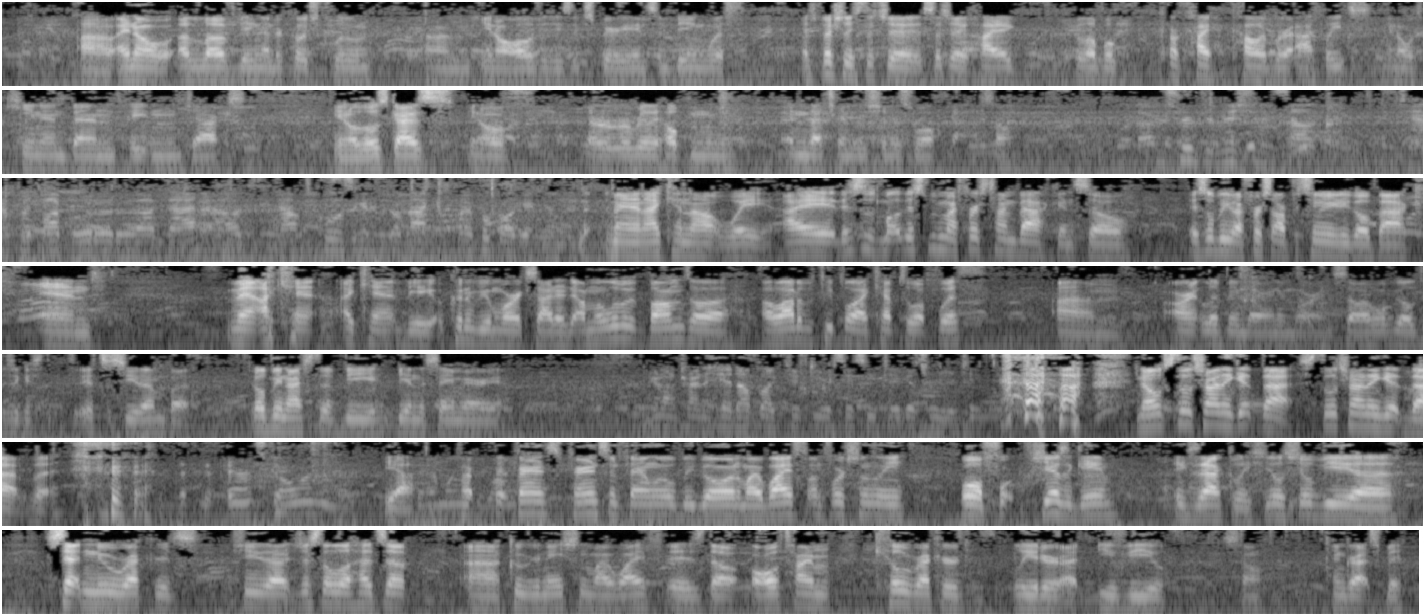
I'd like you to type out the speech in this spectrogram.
uh, I know I love being under Coach Clune. Um, you know, all of his experience and being with, especially such a such a high level or high caliber athletes. You know, with Keenan, Ben, Peyton, Jax. You know, those guys. You know, are really helping me in that transition as well. So. I'm sure your mission in South in Tampa. Talk a little bit about that. How, how cool is it going to go back and play a football game? Man, I cannot wait. I this is this will be my first time back, and so this will be my first opportunity to go back. And man, I can't I can't be couldn't be more excited. I'm a little bit bummed. Uh, a lot of the people I kept up with um, aren't living there anymore, and so I won't be able to get to see them. But it'll be nice to be be in the same area. You're not trying to hit up like 50 or 60 tickets from your team? no, still trying to get that. Still trying to get that, but. the parents going? yeah, family, parents, parents and family will be going. My wife, unfortunately, well, for, she has a game. Exactly. She'll she'll be uh, setting new records. She uh, just a little heads up. Uh, Cougar Nation. My wife is the all-time kill record leader at UVU. So, congrats, babe.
